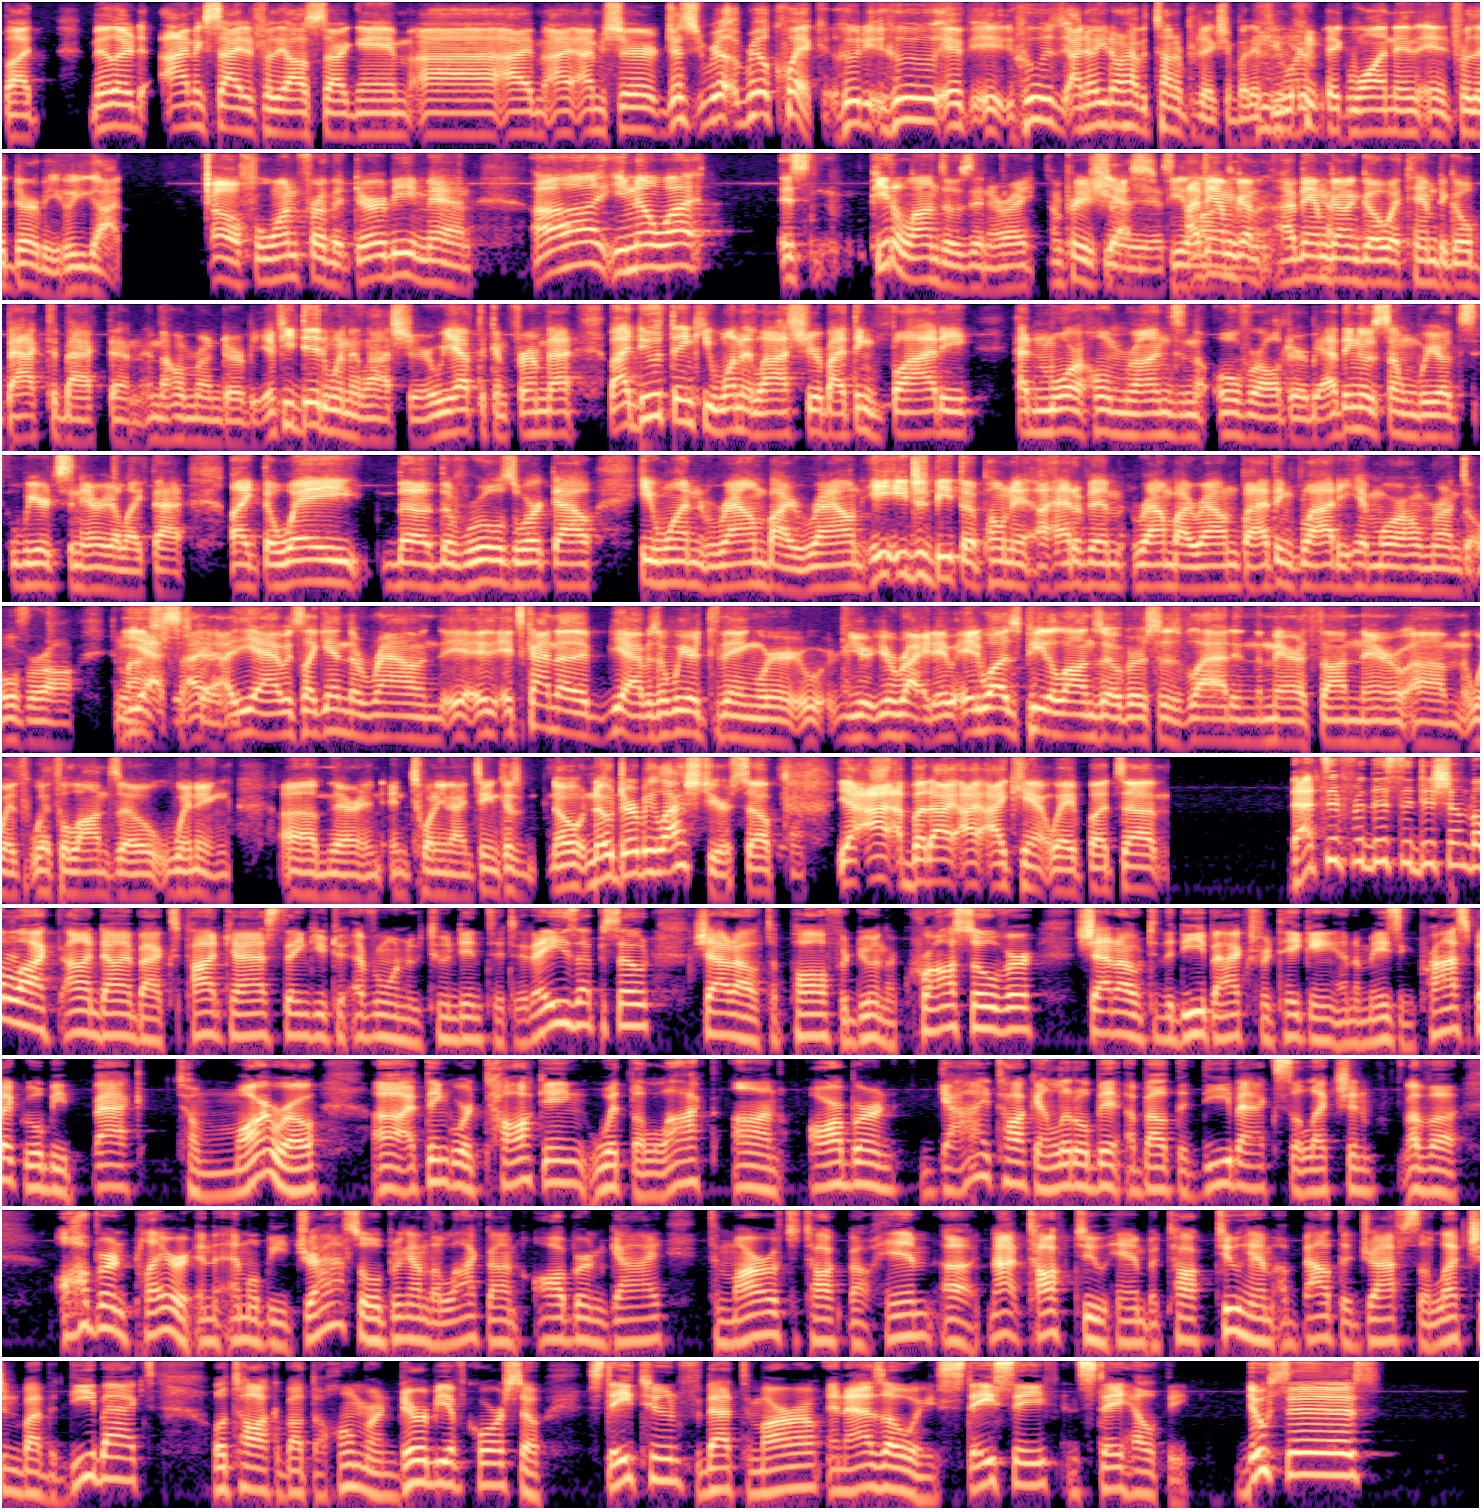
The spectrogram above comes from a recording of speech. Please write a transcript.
But Millard, I'm excited for the All Star game. Uh, I'm I, am i am sure. Just real real quick, who do, who if who's I know you don't have a ton of prediction, but if you were to pick one in, in, for the Derby, who you got? Oh, for one for the Derby, man. Uh, you know what? It's Pete Alonso's in it, right? I'm pretty sure yes, he is. I think I'm gonna I think I'm gonna go with him to go back to back then in the home run derby. If he did win it last year, we have to confirm that. But I do think he won it last year. But I think Vladdy had more home runs in the overall derby. I think it was some weird weird scenario like that. Like the way the the rules worked out, he won round by round. He, he just beat the opponent ahead of him round by round. But I think Vladdy hit more home runs overall. yes, I, yeah, it was like in the round. It, it's kind of yeah, it was a weird thing where you're, you're right. It, it was Pete Alonso versus Vlad in the marathon there um, with with Alonso winning um, there in, in 2019 because no no Derby last year. So yeah, I, but I, I, I can't wait. But uh, that's it for this edition of the Locked On Diamondbacks podcast. Thank you to everyone who tuned in to today's episode. Shout out to Paul for doing the crossover. Shout out to the D backs for taking an amazing prospect. We'll be back tomorrow. Uh, I think we're talking with the Locked On Auburn guy, talking a little bit about the D back selection of a Auburn player in the MLB draft. So we'll bring on the Locked On Auburn guy tomorrow to talk about him, uh, not talk to him, but talk to him about the draft selection by the D backs. We'll talk about the home run derby, of course. So stay tuned for that tomorrow. And as always, stay safe and stay healthy. Deuces.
